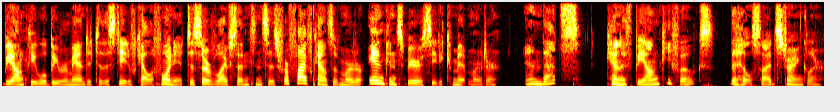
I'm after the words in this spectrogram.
Bianchi will be remanded to the state of California to serve life sentences for five counts of murder and conspiracy to commit murder. And that's Kenneth Bianchi, folks the Hillside Strangler.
